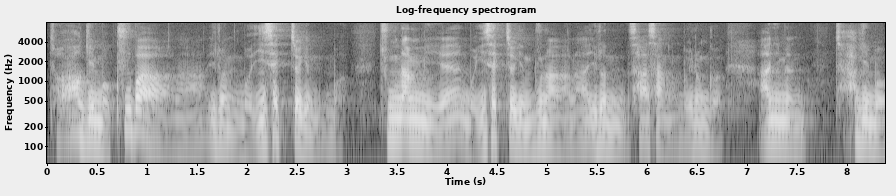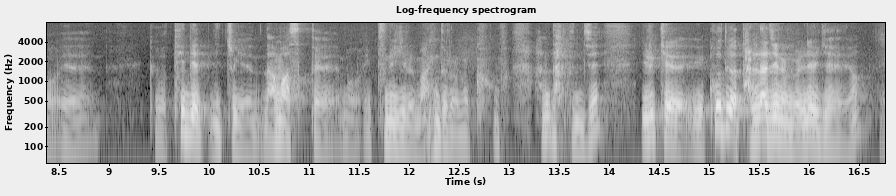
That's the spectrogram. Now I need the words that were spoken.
저기 뭐 쿠바나 이런 뭐 이색적인 뭐 중남미의 뭐 이색적인 문화나 이런 사상 뭐 이런 거 아니면 저기 뭐 예, 그 티벳 이쪽에 남았을 때 뭐 분위기를 만들어 놓고 한다든지 이렇게 코드가 달라지는 걸 얘기해요. 예.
